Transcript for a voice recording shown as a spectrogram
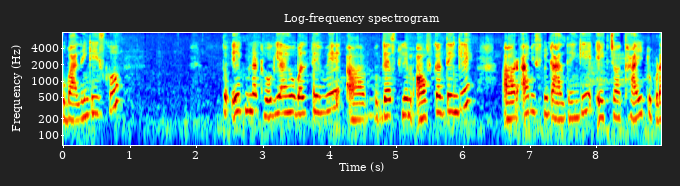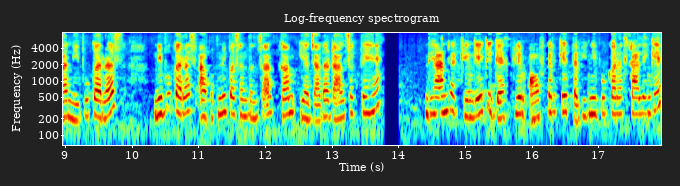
उबालेंगे इसको। तो एक मिनट हो गया है उबलते हुए। अब गैस फ्लेम ऑफ़ कर देंगे और अब इसमें डाल देंगे एक चौथाई टुकड़ा नींबू का रस। नींबू का रस आप अपनी पसंद अनुसार कम या ज़्यादा डाल सकते हैं। ध्यान रखेंगे कि गैस फ्लेम ऑफ़ करके तभी नींबू का रस डालेंगे,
